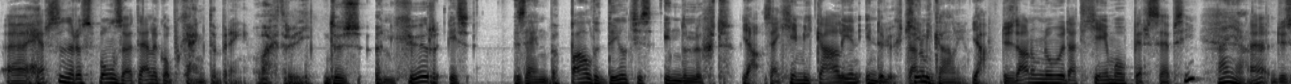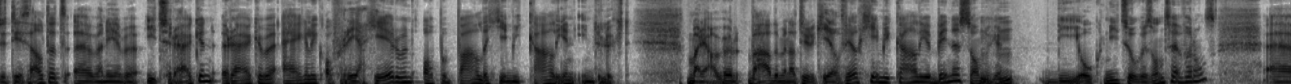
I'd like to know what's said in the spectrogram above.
eh, hersenrespons uiteindelijk op gang te brengen. Wacht, Rudy. Dus een geur is, zijn bepaalde deeltjes in de lucht. Ja, zijn chemicaliën in de lucht. Daarom- Chemicaliën? ja, dus daarom noemen we dat chemoperceptie. Ah, ja. Dus het is altijd, eh, wanneer we iets ruiken, ruiken we eigenlijk of reageren we op bepaalde chemicaliën in de lucht. Maar ja, we, we ademen natuurlijk heel veel chemicaliën binnen, sommige Mhm. die ook niet zo gezond zijn voor ons. Eh,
